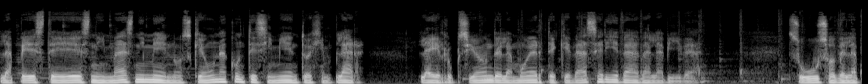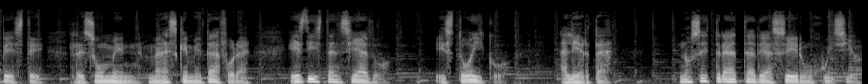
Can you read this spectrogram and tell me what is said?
La peste es ni más ni menos que un acontecimiento ejemplar, la irrupción de la muerte que da seriedad a la vida. Su uso de la peste, resumen más que metáfora, es distanciado, estoico, alerta. No se trata de hacer un juicio.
